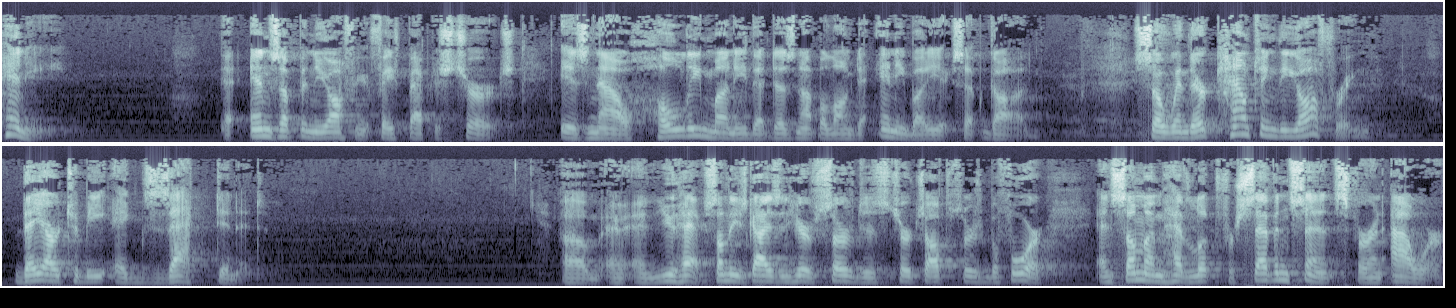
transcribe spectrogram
penny that ends up in the offering at Faith Baptist Church is now holy money that does not belong to anybody except God. So when they're counting the offering, they are to be exact in it. Um, and, and, you have some of these guys in here have served as church officers before, and some of them have looked for seven cents for an hour.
